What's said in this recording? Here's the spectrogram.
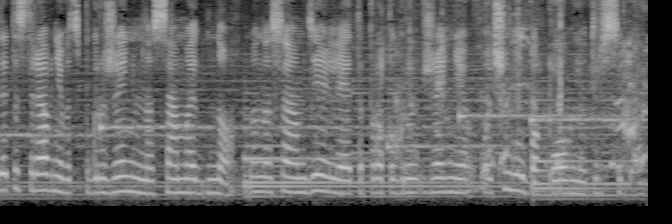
это сравнивать с погружением на самое дно. Но на самом деле это про погружение очень глубоко внутрь себя.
